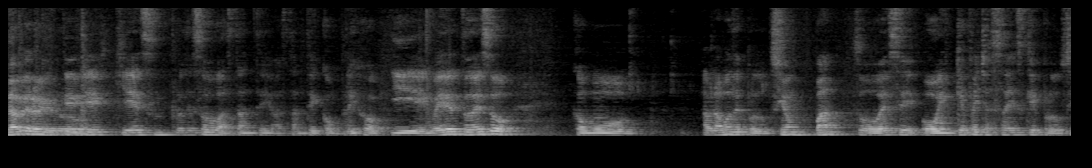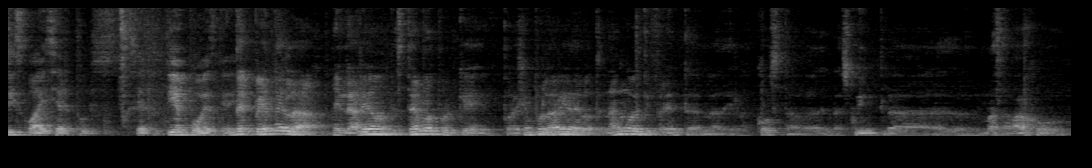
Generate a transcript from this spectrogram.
No, pero, Pero- Que, que- que es un proceso bastante, bastante complejo. Y en medio de todo eso, como hablamos de producción, ¿cuánto ese o en qué fechas sabes que producís o hay ciertos, tiempo es que... Depende la, el área donde estemos, porque, por ejemplo, el área de Lotenango es diferente a la de la costa, de la Escuintla, más abajo,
